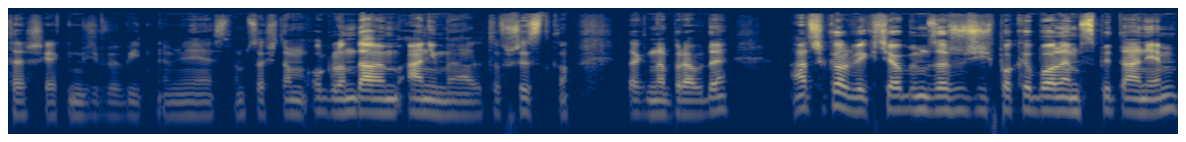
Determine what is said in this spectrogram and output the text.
też jakimś wybitnym nie jestem. Coś tam oglądałem anime, ale to wszystko tak naprawdę. Aczkolwiek chciałbym zarzucić Pokebolem z pytaniem,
